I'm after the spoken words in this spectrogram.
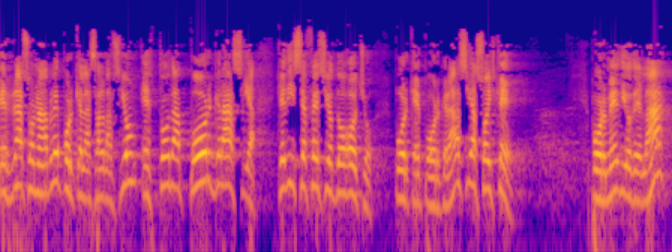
Es razonable porque la salvación es toda por gracia. ¿Qué dice Efesios 2.8? Porque por gracia sois qué? Por medio de la...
